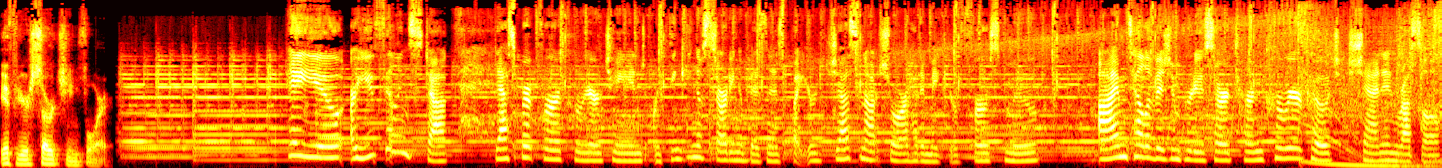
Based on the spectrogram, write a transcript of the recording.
if you're searching for it. Hey, you, are you feeling stuck, desperate for a career change, or thinking of starting a business, but you're just not sure how to make your first move? I'm television producer turned career coach Shannon Russell,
